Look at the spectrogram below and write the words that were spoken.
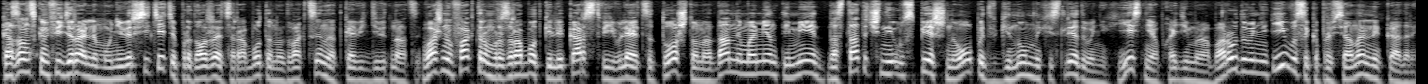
В Казанском федеральном университете продолжается работа над вакциной от COVID-19. Важным фактором в разработке лекарств является то, что на данный момент имеет достаточный успешный опыт в геномных исследованиях, есть необходимое оборудование и высокопрофессиональные кадры.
